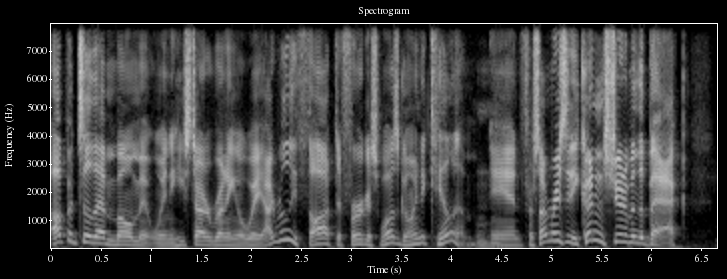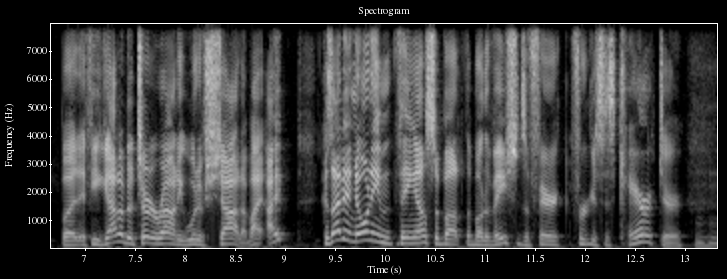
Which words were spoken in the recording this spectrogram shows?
up until that moment when he started running away, I really thought that Fergus was going to kill him. Mm-hmm. And for some reason, he couldn't shoot him in the back. But if he got him to turn around, he would have shot him. I, I, because I didn't know anything else about the motivations of Fer- Fergus's character. Mm-hmm.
